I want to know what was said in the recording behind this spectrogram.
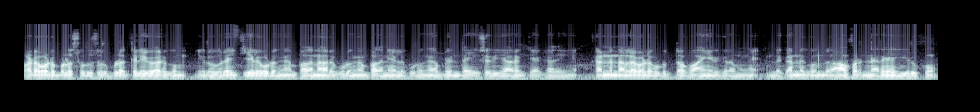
படபடப்பில் சுறுசுறுப்பில் தெளிவாக இருக்கும். இருபது கீழே கொடுங்க பதினாறு கொடுங்க பதினேழு கொடுங்க அப்படின்னு தயவுசெய்து யாரும் கேட்காதீங்க. கன்று நல்ல விலை கொடுத்தா வாங்கியிருக்கிறவங்க இந்த கண்ணுக்கு வந்து ஆஃபர் நிறைய இருக்கும்.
